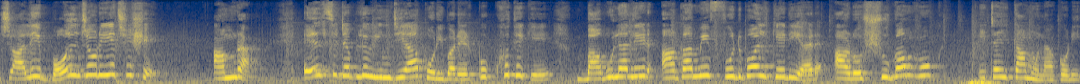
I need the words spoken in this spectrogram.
জালে বল জড়িয়েছে সে। আমরা এলসিডব্লিউ ইন্ডিয়া পরিবারের পক্ষ থেকে বাবুলালের আগামী ফুটবল কেরিয়ার আরও সুগম হোক, এটাই কামনা করি।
